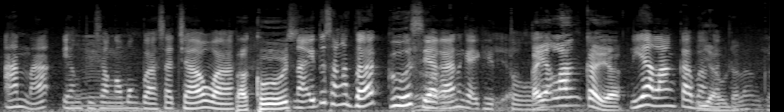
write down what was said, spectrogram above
anak yang bisa Hmm. ngomong bahasa Jawa, bagus nah itu sangat bagus ya Oh, kan kayak Iya. gitu. kayak langka ya Iya langka iya banget. udah langka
